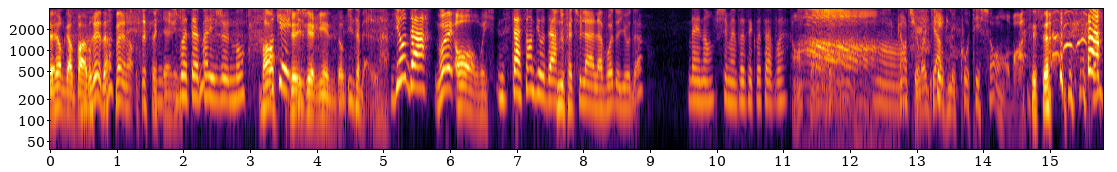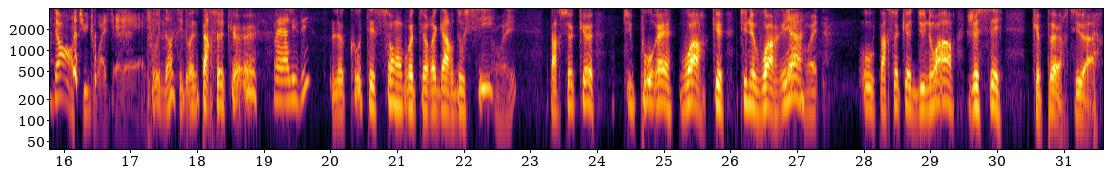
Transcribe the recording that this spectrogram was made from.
êtes- on regarde pas à bride, hein? Ben non, c'est ça qui Je arrive. vois tellement les jeux de mots. Bon, OK. J'ai j'ai rien dit d'autre. Isabelle. Yoda. Oui, oh oui. Une citation de Yoda. Tu nous fais-tu la, la voix de Yoda? Ben non, je sais même pas c'est quoi sa voix. Quand tu, Oh. quand tu regardes le côté sombre, C'est ça. donc tu dois être. Donc, tu dois, parce que Ben allez-y. le côté sombre te regarde aussi, Oui, parce que tu pourrais voir que tu ne vois rien, oui. ou parce que du noir, je sais que peur tu as.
